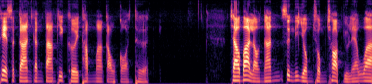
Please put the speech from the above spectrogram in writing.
เทศกาลกันตามที่เคยทำมาเก่าก่อนเถิด ชาวบ้านเหล่านั้นซึ่งนิยมชมชอบอยู่แล้วว่า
